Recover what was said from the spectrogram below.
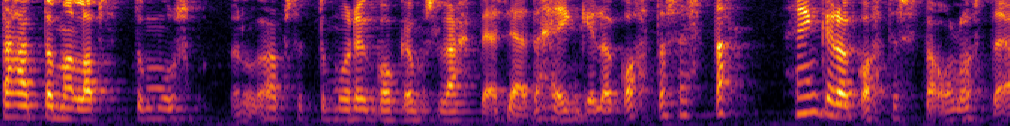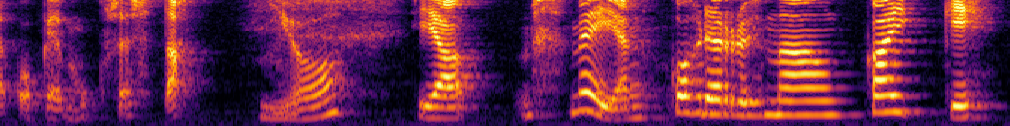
tahattoman lapsettomuus, lapsettomuuden kokemus lähtee sieltä henkilökohtaisesta, henkilökohtaisesta olosta ja kokemuksesta. Joo. Ja meidän kohderyhmä on kaikki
